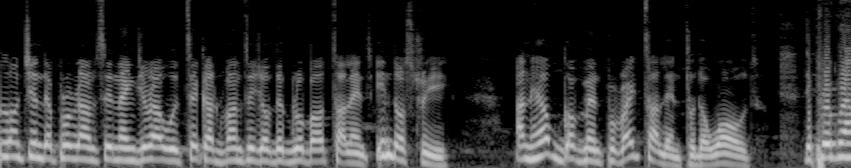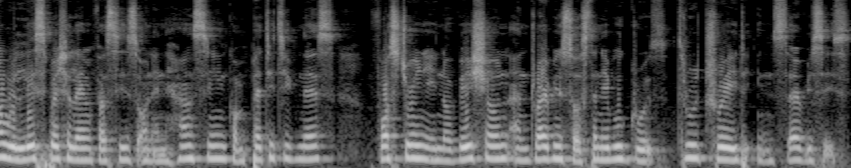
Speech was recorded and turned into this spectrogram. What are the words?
launching the program, say Nigeria will take advantage of the global talent industry and help government provide talent to the world. The program will lay special emphasis on enhancing competitiveness, fostering innovation, and driving sustainable growth through trade in services.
